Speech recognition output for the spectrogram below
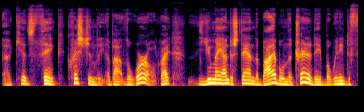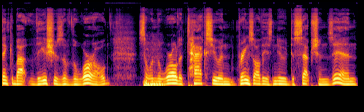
uh, kids think Christianly about the world, right? You may understand the Bible and the Trinity, but we need to think about the issues of the world. So mm-hmm. when the mm-hmm. world attacks you and brings all these new deceptions in,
